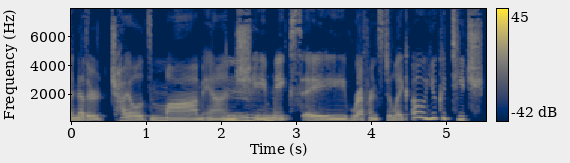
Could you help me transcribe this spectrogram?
another child's mom and mm-hmm. she makes a reference to like, oh, you could teach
